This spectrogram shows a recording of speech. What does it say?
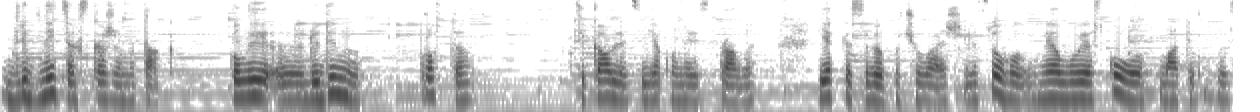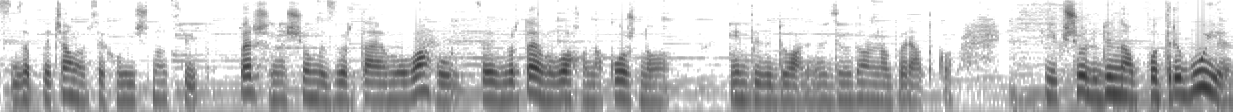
дрібницях, скажімо так, коли е, людину просто цікавляться, як у неї справи, як ти себе почуваєш. Для цього не обов'язково мати за плечами психологічну освіту. Перше, на що ми звертаємо увагу, це звертаємо увагу на кожного індивідуально, індивідуального порядку. Якщо людина потребує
